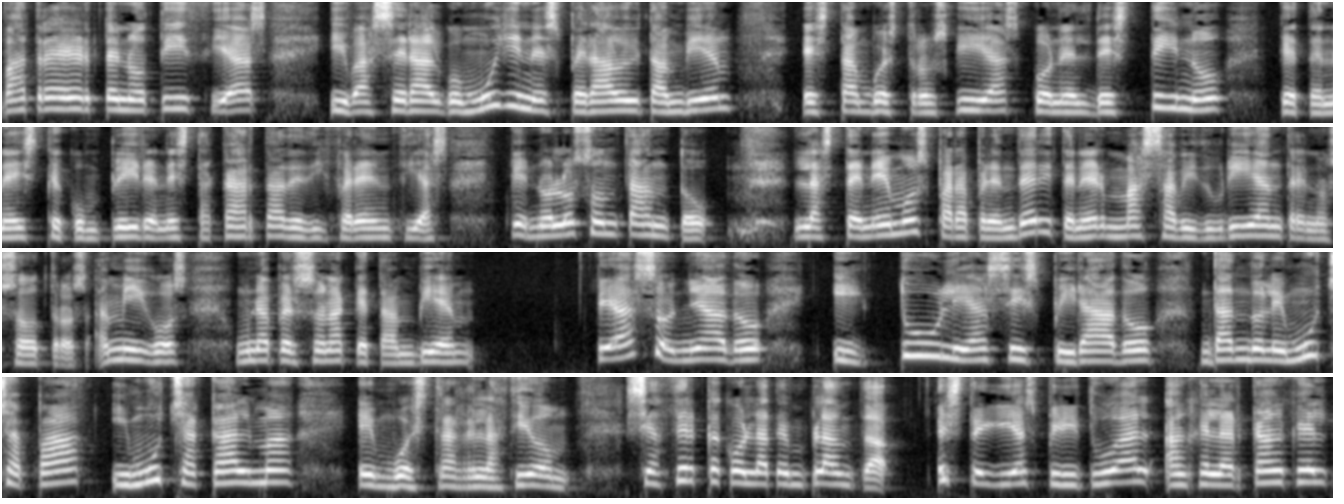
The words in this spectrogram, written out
va a traerte noticias y va a ser algo muy inesperado y también están vuestros guías con el destino que tenéis que cumplir en esta carta de diferencias, que no lo son tanto. Las tenemos para aprender y tener más sabiduría entre nosotros. Amigos, una persona que también te ha soñado y tú le has inspirado, dándole mucha paz y mucha calma en vuestra relación. Se acerca con la templanza. Este guía espiritual, Ángel Arcángel,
